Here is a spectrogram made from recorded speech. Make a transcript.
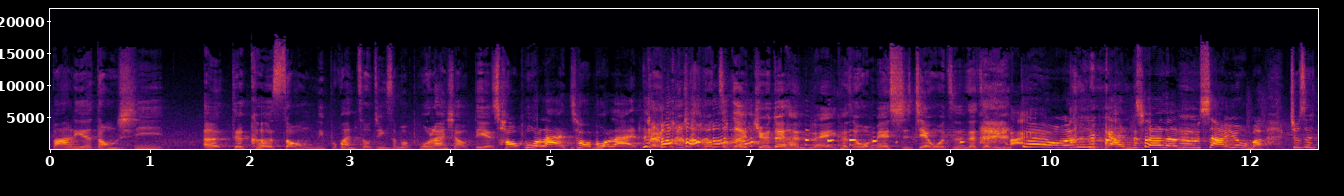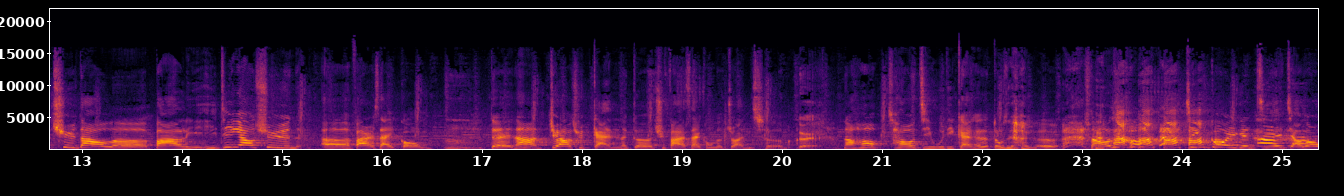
巴黎的东西，呃，的可颂，你不管走进什么破烂小店，超破烂，超破烂。对，我就想说这个绝对很雷，可是我没时间，我只能在这里买。对，我们就是赶车的路上，因为我们就是去到了巴黎，一定要去呃凡尔赛宫，嗯，对，那就要去赶那个去凡尔赛宫的专车嘛。对，然后超级无敌赶，可是肚子很饿，然后就经过一个街角，说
